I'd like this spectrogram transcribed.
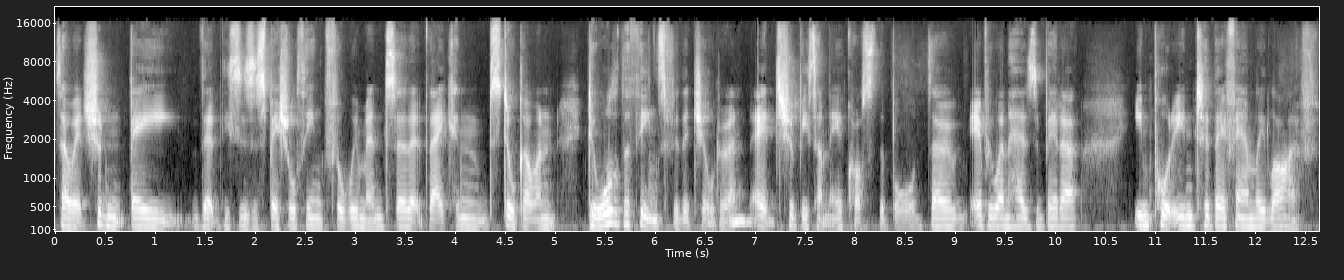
So it shouldn't be that this is a special thing for women so that they can still go and do all the things for the children. It should be something across the board so everyone has a better input into their family life.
